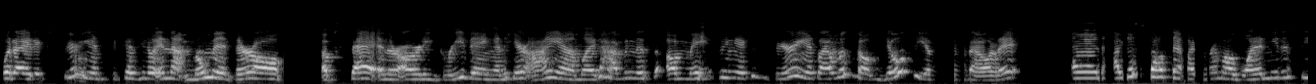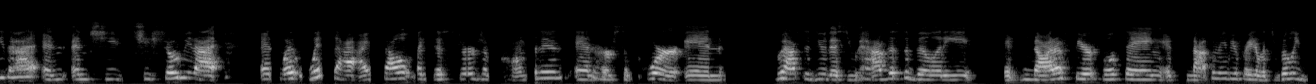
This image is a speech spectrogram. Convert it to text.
what I had experienced because, you know, in that moment, they're all upset and they're already grieving. And here I am, like having this amazing experience. I almost felt guilty about it and I just felt that my grandma wanted me to see that, and and she she showed me that, and with, with that, I felt like this surge of confidence and her support in you have to do this, you have this ability. It's not a fearful thing. It's not something to be afraid of. It's really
